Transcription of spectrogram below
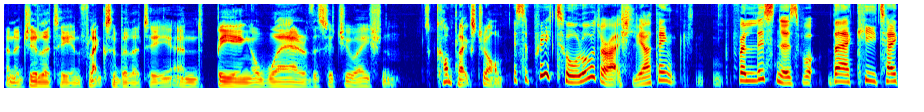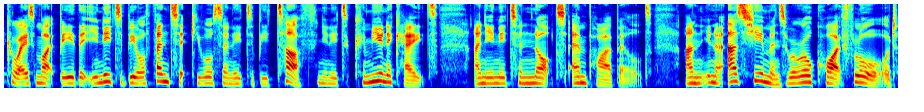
and agility and flexibility and being aware of the situation. It's a complex job. It's a pretty tall order, actually. I think for listeners, what their key takeaways might be that you need to be authentic, you also need to be tough, you need to communicate, and you need to not empire build. And, you know, as humans, we're all quite flawed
